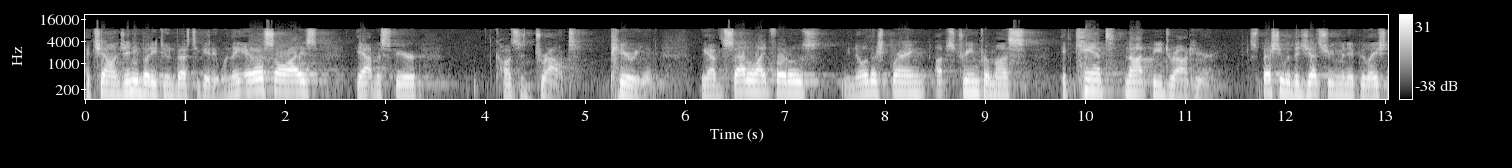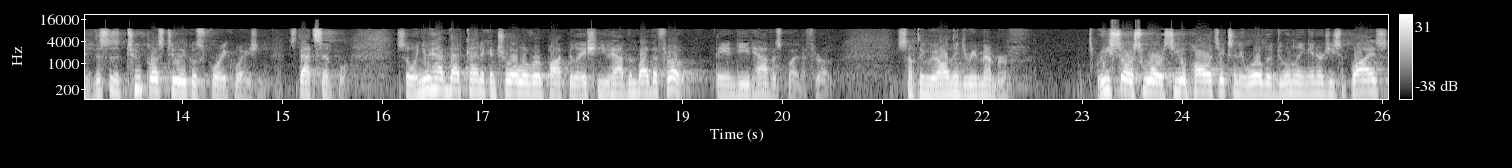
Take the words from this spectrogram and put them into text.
I challenge anybody to investigate it. When they aerosolize the atmosphere, causes drought, period. We have satellite photos. We know they're spraying upstream from us. It can't not be drought here, especially with the jet stream manipulations. This is a 2 plus 2 equals 4 equation. It's that simple. So when you have that kind of control over a population, you have them by the throat. They indeed have us by the throat. Something we all need to remember. Resource wars, geopolitics in a world of dwindling energy supplies.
